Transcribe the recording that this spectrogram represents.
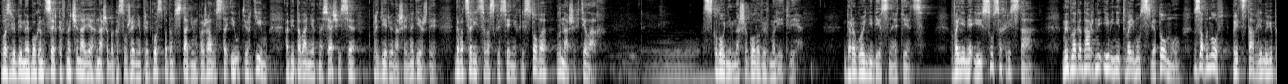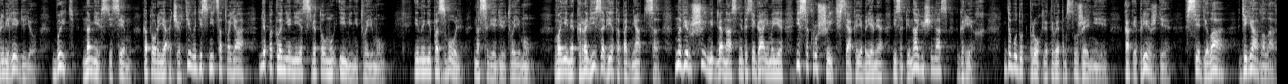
Возлюбленная Богом Церковь, начиная наше богослужение пред Господом, встанем, пожалуйста, и утвердим обетование, относящееся к преддверию нашей надежды, да воцарится воскресение Христова в наших телах. Склоним наши головы в молитве. Дорогой Небесный Отец, во имя Иисуса Христа – мы благодарны имени Твоему святому за вновь представленную привилегию быть на месте всем, которое очертила десница Твоя для поклонения святому имени Твоему. И ныне позволь наследию Твоему во имя крови завета подняться на вершины для нас недосягаемые и сокрушить всякое бремя и запинающий нас грех. Да будут прокляты в этом служении, как и прежде, все дела – дьявола,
